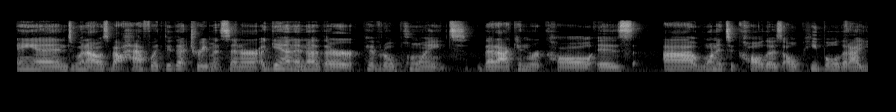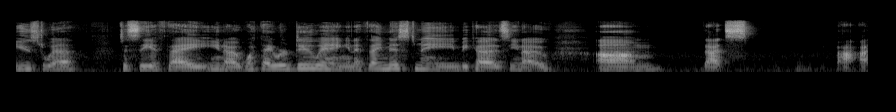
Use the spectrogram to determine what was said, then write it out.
And when I was about halfway through that treatment center, again, another pivotal point that I can recall is I wanted to call those old people that I used with to see if they, you know, what they were doing and if they missed me because, you know, um, that's, I, I,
